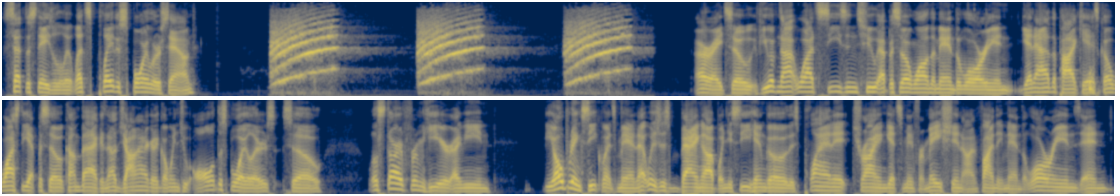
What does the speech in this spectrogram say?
set the stage a little bit, let's play the spoiler sound. All right, so if you have not watched season two, episode one of The Mandalorian, get out of the podcast, go watch the episode, come back, because now Jon and I are going to go into all the spoilers. So we'll start from here. I mean, the opening sequence, man, that was just bang up when you see him go to this planet, try and get some information on finding Mandalorians. And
